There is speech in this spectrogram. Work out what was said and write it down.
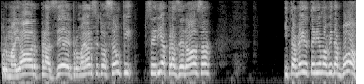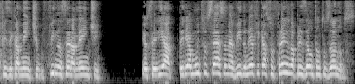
por o maior prazer, por maior situação que seria prazerosa e talvez eu teria uma vida boa fisicamente, financeiramente. Eu seria, teria muito sucesso na minha vida, eu não ia ficar sofrendo na prisão tantos anos.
